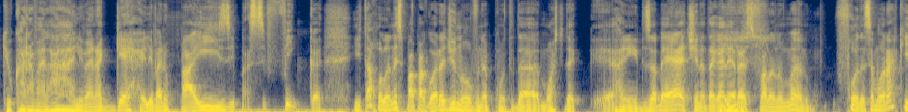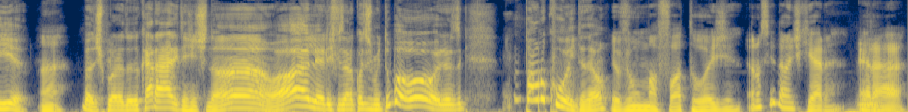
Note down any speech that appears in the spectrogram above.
Que o cara vai lá, ele vai na guerra, ele vai no país e pacifica. E tá rolando esse papo agora de novo, né? Por conta da morte da eh, Rainha Elizabeth, né? Da galera Isso. falando, mano, foda-se a monarquia. Ah, Mano, explorador do caralho. Tem gente, não, olha, eles fizeram coisas muito boas. Um pau no cu, entendeu? eu vi uma foto hoje, eu não sei de onde que era. Era.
